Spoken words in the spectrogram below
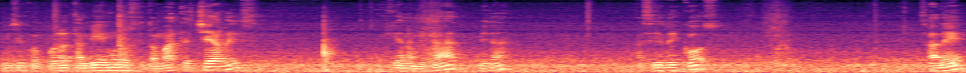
Vamos a incorporar también unos jitomates cherries. Aquí a la mitad, mira. Así ricos. ¿Sale?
